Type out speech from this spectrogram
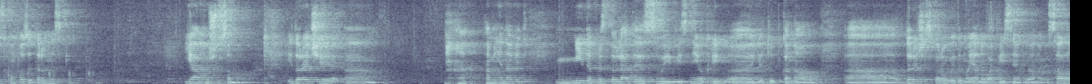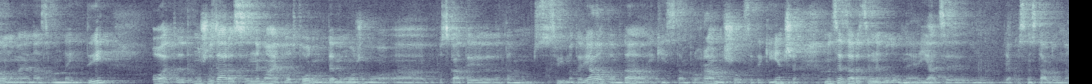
з композитором, не з ким. Я пишу сама. І, до речі, е, а мені навіть ніде представляти свої пісні, окрім Ютуб каналу. Е, до речі, скоро вийде моя нова пісня, яку я написала, вона має назву Не йди. От, е, тому що зараз немає платформ, де ми можемо е, випускати е, там свій матеріал, там, да, якісь там програми, шоу, все таке інше. Ну це зараз це не головне. Я це ну, якось не ставлю на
